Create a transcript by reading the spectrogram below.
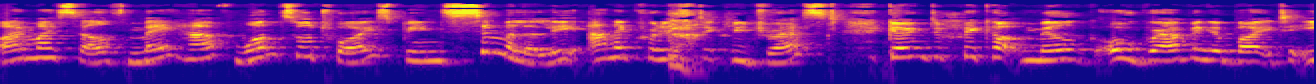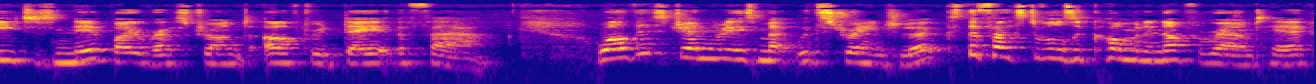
I myself may have once or twice been similarly anachronistically dressed, going to pick up milk or grabbing a bite to eat at a nearby restaurant after a day at the fair. While this generally is met with strange looks, the festivals are common enough around here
